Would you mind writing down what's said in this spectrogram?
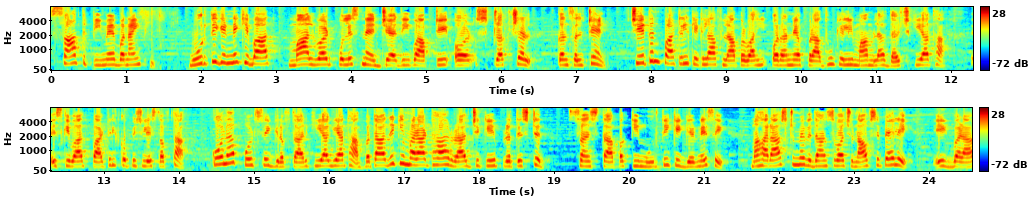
सात टीमें बनाई थी। मूर्ति गिरने के बाद मालवड़ पुलिस ने जयदीप आप्टे और स्ट्रक्चरल कंसल्टेंट चेतन पाटिल के खिलाफ लापरवाही और अन्य अपराधों के लिए मामला दर्ज किया था। इसके बाद पाटिल को पिछले सप्ताह कोल्हापुर से गिरफ़्तार किया गया था। बता दें कि मराठा राज्य के प्रतिष्ठित संस्थापक की मूर्ति के गिरने से महाराष्ट्र में विधानसभा चुनाव से पहले एक बड़ा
